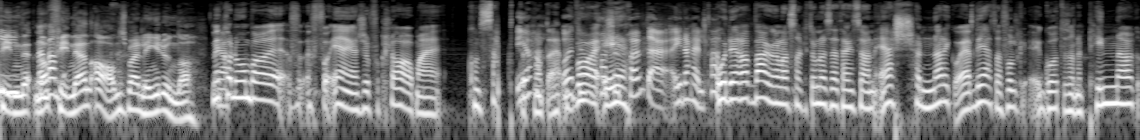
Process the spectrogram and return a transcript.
finner, da finner jeg en annen som er lenger unna. Men kan noen bare for en gangs skyld forklare meg konseptet? Ja, på en måte? og du har ikke prøvd det i det hele tatt? og dere, Hver gang dere har snakket om det, så har jeg tenkt sånn Jeg skjønner det ikke, og jeg vet at folk går til sånne pinner,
